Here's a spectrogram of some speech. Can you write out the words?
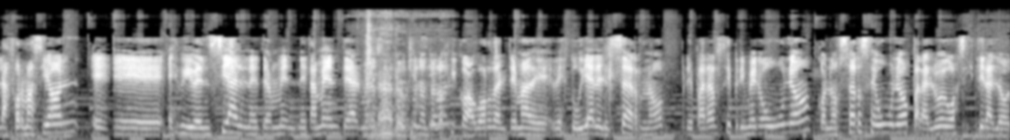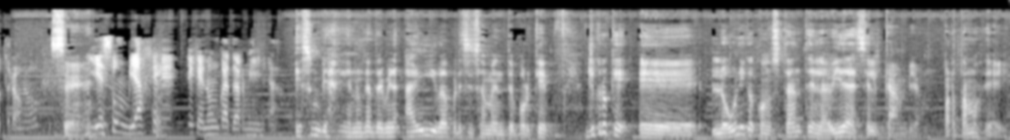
La formación eh, es vivencial netamente, al menos el coaching ontológico aborda el tema de, estudiar el ser, ¿no? Prepararse primero uno, conocerse uno para luego asistir al otro. Sí. Y es un viaje que nunca termina. Es un viaje que nunca termina. Ahí va precisamente, porque yo creo que eh, lo único constante en la vida es el cambio. Partamos de ahí.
